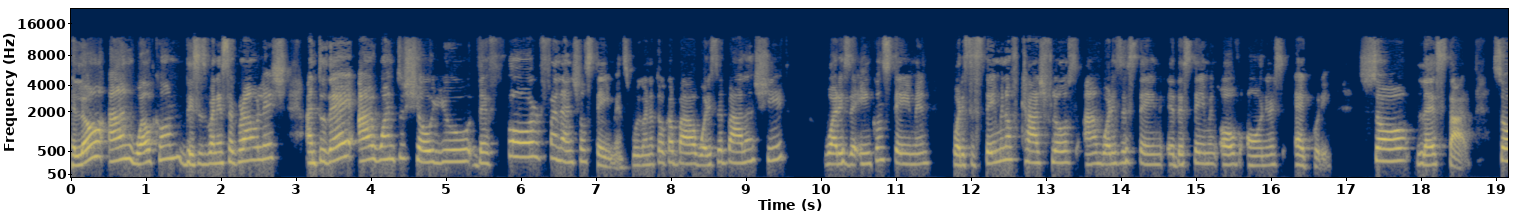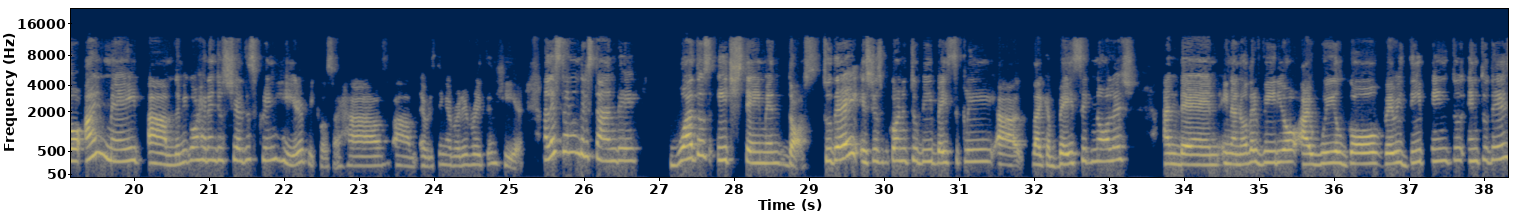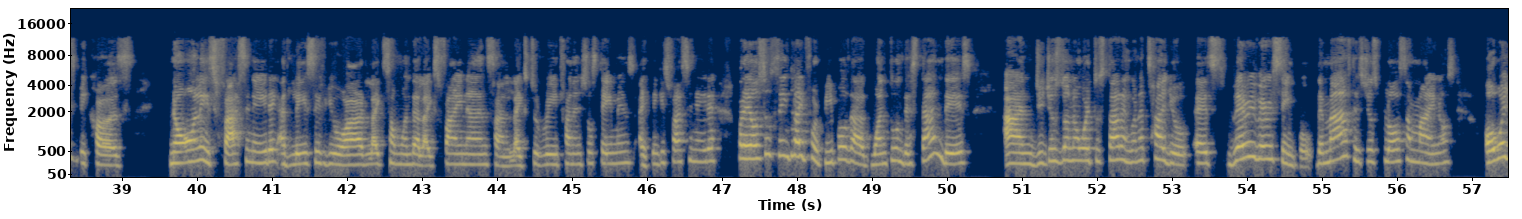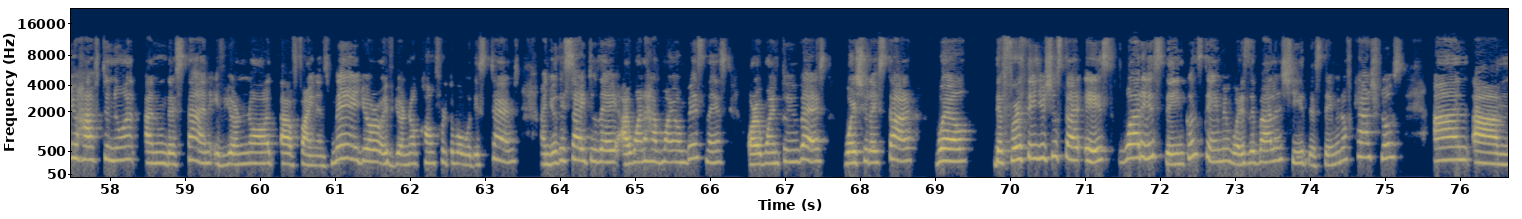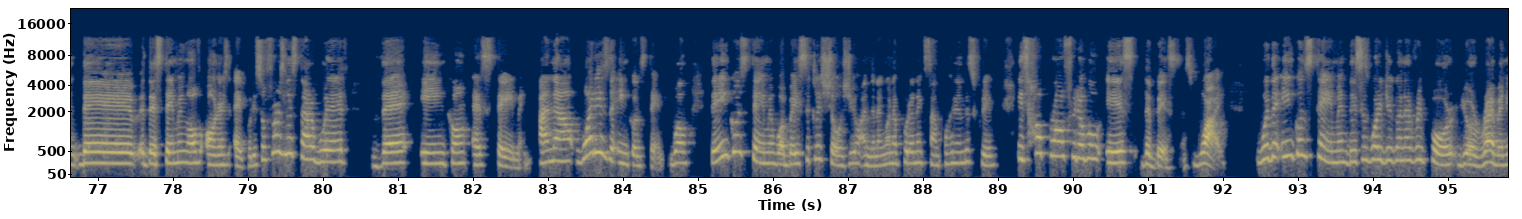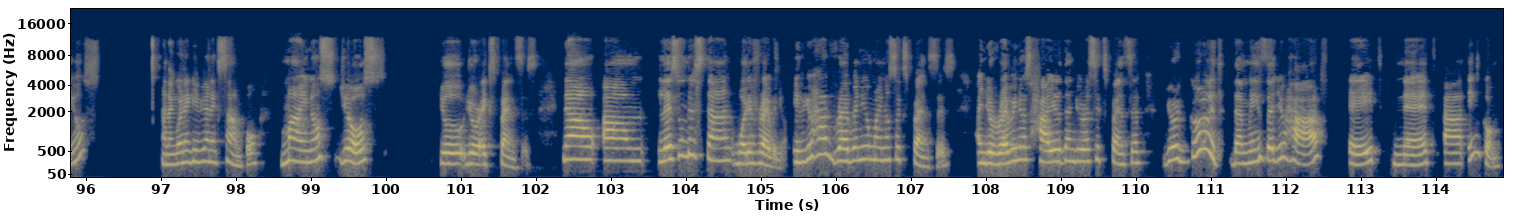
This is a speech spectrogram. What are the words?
Hello and welcome. This is Vanessa Graulich, and today I want to show you the four financial statements. We're going to talk about what is the balance sheet, what is the income statement, what is the statement of cash flows, and what is the, stain, uh, the statement of owner's equity. So let's start. So I made, um, let me go ahead and just share the screen here because I have um, everything already written here. And let's start understanding what does each statement does? Today is just going to be basically uh, like a basic knowledge. And then in another video i will go very deep into into this because not only is fascinating at least if you are like someone that likes finance and likes to read financial statements i think it's fascinating. But i also think like for people that want to understand this and you just don't know where to start i'm going to tell you it's very very simple. The math is just plus and minus all what you have to know and understand if you're not a finance major or if you're not comfortable with these terms and you decide today i want to have my own business or i want to invest where should i start? Well the first thing you should start is what is the income statement? What is the balance sheet? The statement of cash flows and um, the, the statement of owner's equity. So first let's start with the income statement. And now, what is the income statement? Well, the income statement, what basically shows you, and then I'm going to put an example here in the screen, is how profitable is the business. Why? With the income statement, this is where you're going to report your revenues. And I'm going to give you an example minus just your, your expenses. Now, um, let's understand what is revenue. If you have revenue minus expenses, and your revenue is higher than your expenses, you're good. That means that you have eight net uh, income.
